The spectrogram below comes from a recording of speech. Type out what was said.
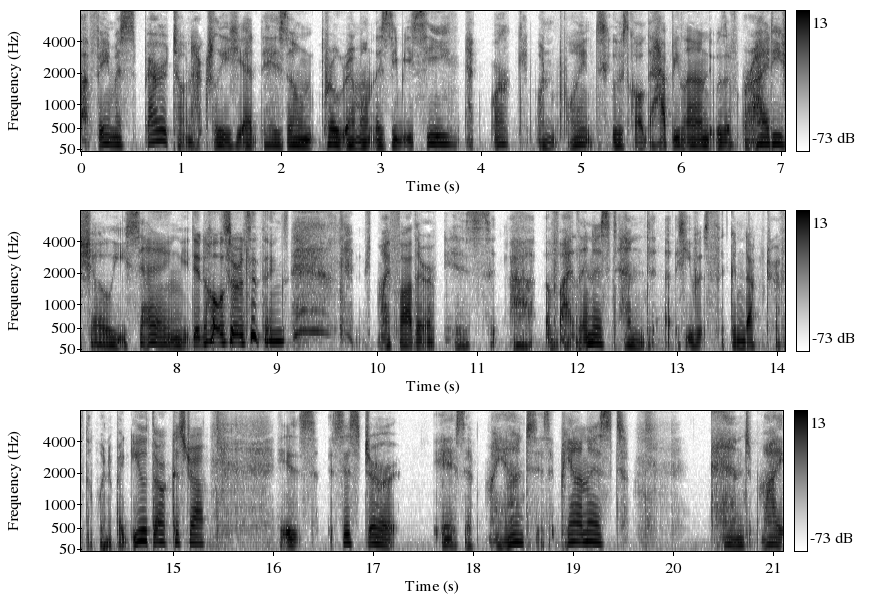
a, famous baritone, actually. He had his own program on the CBC network at one point. It was called Happy Land. It was a variety show. He sang, he did all sorts of things. My father is uh, a violinist, and uh, he was the conductor of the Winnipeg Youth Orchestra. His sister is a, my aunt is a pianist, and my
